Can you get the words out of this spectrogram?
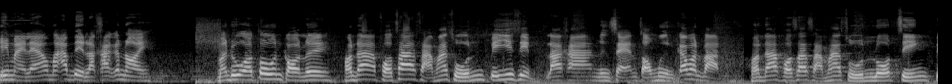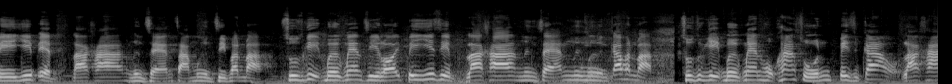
ปีใหม่แล้วมาอัปเดตราคากันหน่อย มาดูออโต้กันก่อนเลย Honda Forza 350 ปี 20 ราคา 129,000 บาท Honda Forza 350 Road Sync ปี 21 ราคา 134,000 บาท Suzuki Bergman 400 ปี 20 ราคา 119,000 บาท Suzuki Bergman 650 ปี 19 ราคา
